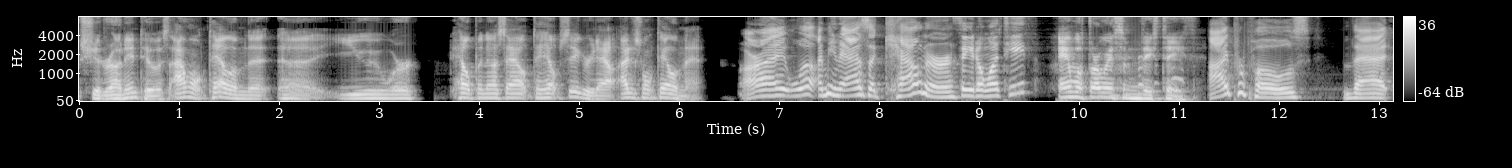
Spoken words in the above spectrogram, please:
should run into us, I won't tell them that uh, you were helping us out to help Sigrid out. I just won't tell them that. All right. Well, I mean, as a counter, So you don't want teeth? And we'll throw in some of these teeth. I propose that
